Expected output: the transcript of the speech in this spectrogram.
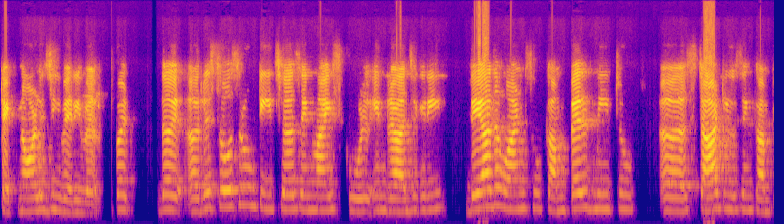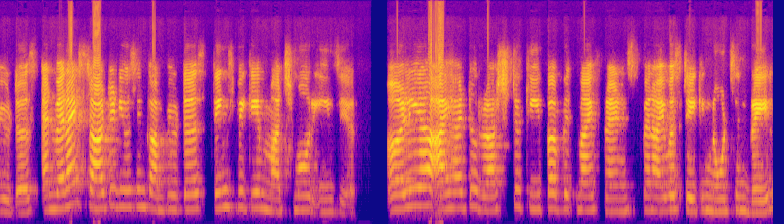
technology very well. But the uh, resource room teachers in my school in Rajagiri, they are the ones who compelled me to uh, start using computers. And when I started using computers, things became much more easier. Earlier, I had to rush to keep up with my friends when I was taking notes in Braille.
